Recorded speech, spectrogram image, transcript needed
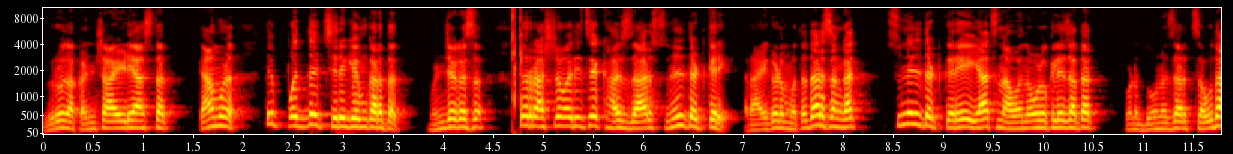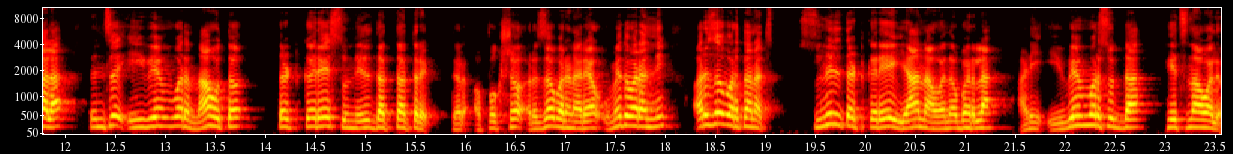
विरोधकांच्या आयडिया असतात. त्यामुळं ते पद्धतशीर गेम करतात. म्हणजे कसं? तर राष्ट्रवादीचे खासदार सुनील तटकरे रायगड मतदारसंघात सुनील तटकरे याच नावानं ओळखले जातात. पण दोन हजार चौदाला त्यांचं ईव्हीएम वर नाव होतं तटकरे सुनील दत्तात्रय. तर अपक्ष अर्ज भरणाऱ्या उमेदवारांनी अर्ज भरतानाच सुनील तटकरे या नावानं भरला आणि ईव्हीएम वर सुद्धा हेच नाव आलं.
